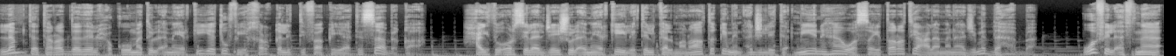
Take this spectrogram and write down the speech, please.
لم تتردد الحكومة الأمريكية في خرق الاتفاقيات السابقة حيث أرسل الجيش الأمريكي لتلك المناطق من أجل تأمينها والسيطرة على مناجم الذهب. وفي الأثناء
